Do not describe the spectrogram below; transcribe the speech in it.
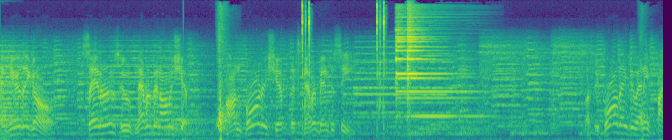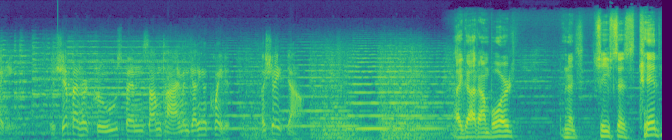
And here they go. Sailors who've never been on a ship on board a ship that's never been to sea. But before they do any fighting, the ship and her crew spend some time in getting acquainted, a shakedown. I got on board, and the chief says, Kid,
